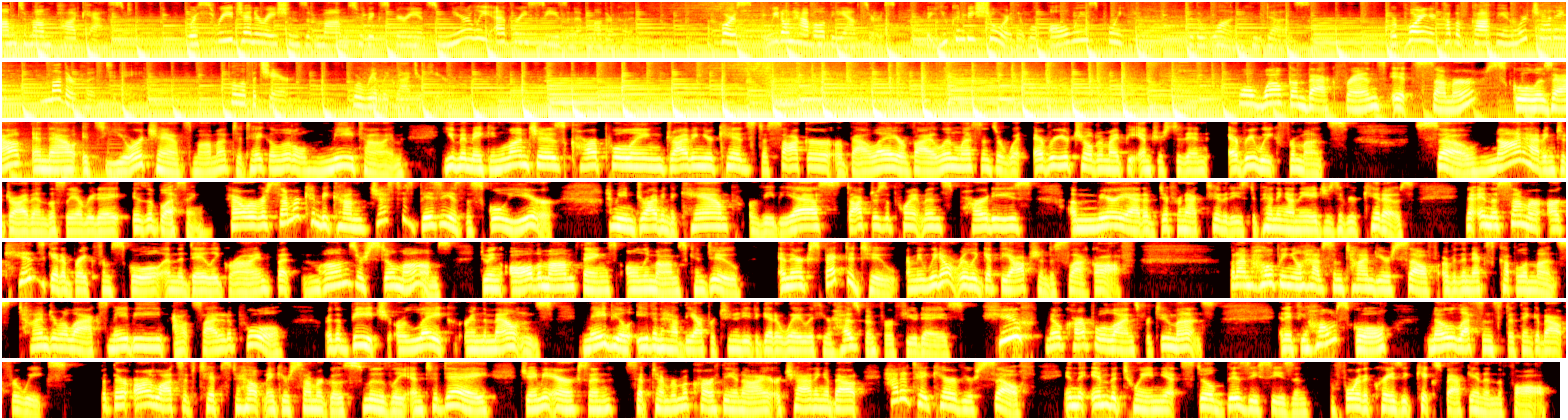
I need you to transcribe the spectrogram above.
Mom to Mom podcast. We're three generations of moms who've experienced nearly every season of motherhood. Of course, we don't have all the answers, but you can be sure that we'll always point you to the one who does. We're pouring a cup of coffee and we're chatting motherhood today. Pull up a chair. We're really glad you're here. Well, welcome back, friends. It's summer, school is out, and now it's your chance, Mama, to take a little me time. You've been making lunches, carpooling, driving your kids to soccer or ballet or violin lessons or whatever your children might be interested in every week for months. So, not having to drive endlessly every day is a blessing. However, summer can become just as busy as the school year. I mean, driving to camp or VBS, doctor's appointments, parties, a myriad of different activities depending on the ages of your kiddos. Now, in the summer, our kids get a break from school and the daily grind, but moms are still moms, doing all the mom things only moms can do. And they're expected to. I mean, we don't really get the option to slack off. But I'm hoping you'll have some time to yourself over the next couple of months, time to relax, maybe outside at a pool or the beach or lake or in the mountains. Maybe you'll even have the opportunity to get away with your husband for a few days. Phew, no carpool lines for two months. And if you homeschool, no lessons to think about for weeks. But there are lots of tips to help make your summer go smoothly. And today, Jamie Erickson, September McCarthy, and I are chatting about how to take care of yourself in the in between yet still busy season before the crazy kicks back in in the fall.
